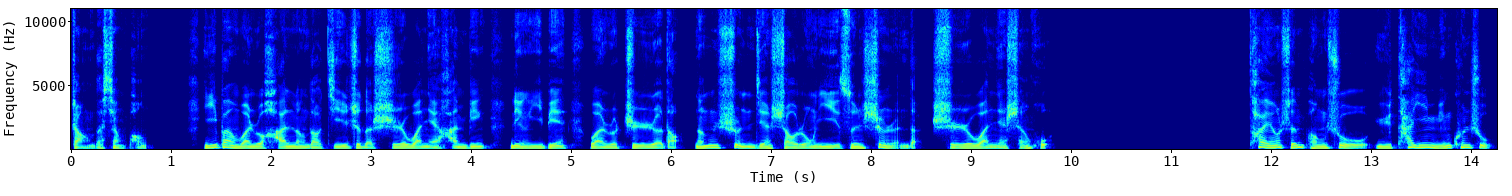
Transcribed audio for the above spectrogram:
长得像鹏。一半宛若寒冷到极致的十万年寒冰，另一边宛若炙热到能瞬间烧融一尊圣人的十万年神火。太阳神鹏术与太阴冥坤术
